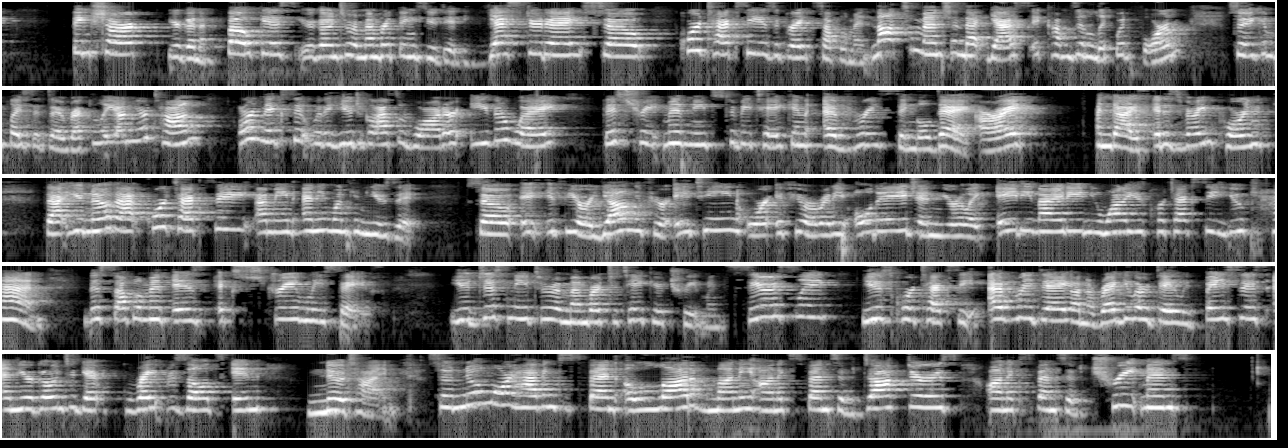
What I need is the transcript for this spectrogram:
think sharp, you're going to focus, you're going to remember things you did yesterday. So Cortexi is a great supplement. Not to mention that, yes, it comes in liquid form. So you can place it directly on your tongue or mix it with a huge glass of water. Either way, this treatment needs to be taken every single day, all right? And guys, it is very important that you know that Cortexi, I mean, anyone can use it. So if you're young, if you're 18, or if you're already old age and you're like 80, 90 and you want to use Cortexi, you can. This supplement is extremely safe. You just need to remember to take your treatment seriously Use Cortexi every day on a regular daily basis and you're going to get great results in no time. So no more having to spend a lot of money on expensive doctors, on expensive treatments.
